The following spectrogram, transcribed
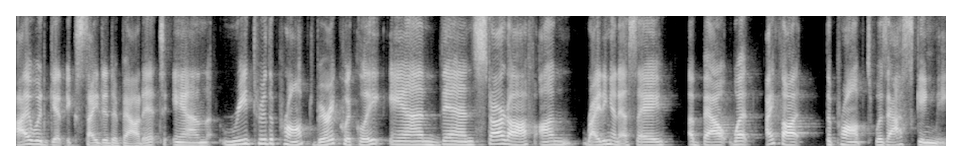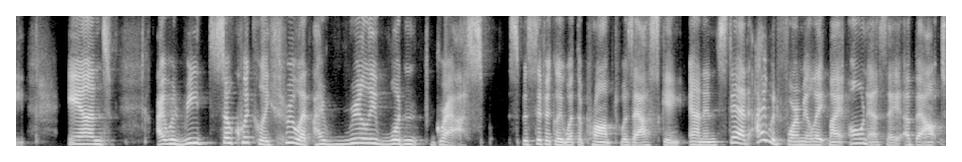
I would get excited about it and read through the prompt very quickly and then start off on writing an essay about what I thought the prompt was asking me. And I would read so quickly through it, I really wouldn't grasp specifically what the prompt was asking. And instead, I would formulate my own essay about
